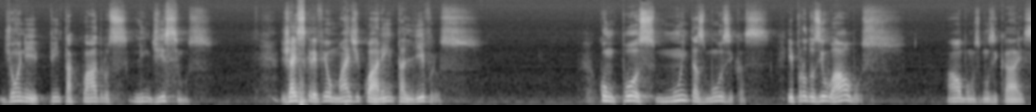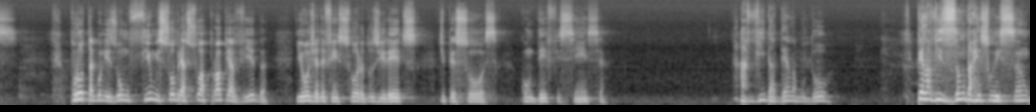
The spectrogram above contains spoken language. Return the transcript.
Johnny pinta quadros lindíssimos. Já escreveu mais de 40 livros compôs muitas músicas e produziu álbuns, álbuns musicais. Protagonizou um filme sobre a sua própria vida e hoje é defensora dos direitos de pessoas com deficiência. A vida dela mudou. Pela visão da ressurreição,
